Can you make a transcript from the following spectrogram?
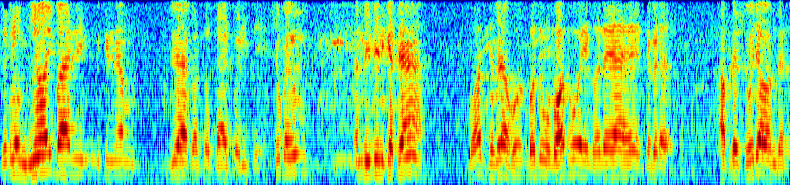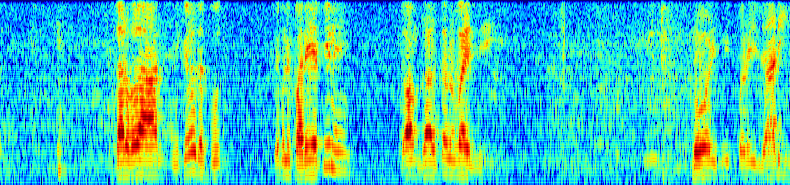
પેલો મિયાય બહાર નીકળીને આમ જોયા કરતો ધાર પડી છે. શું કહ્યું? અને દીદી ને કહે બહુ ઝઘડા હોય બધું બહુ હોય ઘરે ઝઘડા. આપણે સોઈ જાવ અંદર. તારો નીકળ્યો રજપૂત. તે પેલી પરે હતી ને, તો આમ ગાલતન વાય જઈ દોઢ ઇંચની પડી જાડી.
